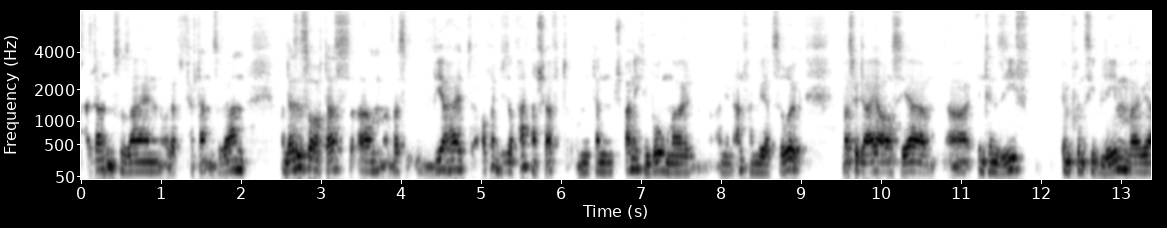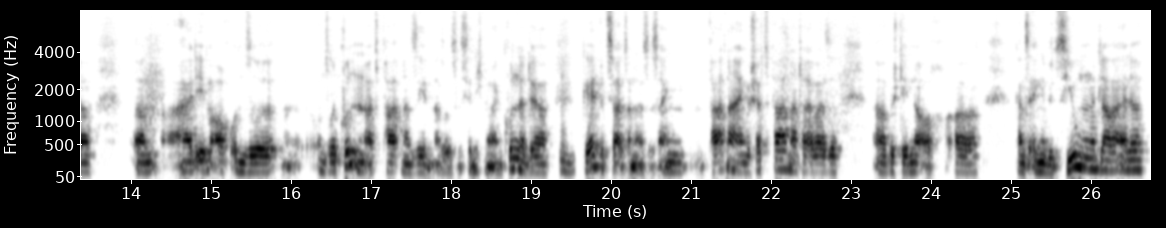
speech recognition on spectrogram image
verstanden zu sein oder verstanden zu werden. Und das ist so auch das, ähm, was wir halt auch in dieser Partnerschaft, und dann spanne ich den Bogen mal an den Anfang wieder zurück, was wir da ja auch sehr äh, intensiv im Prinzip leben, weil wir ähm, halt eben auch unsere, unsere Kunden als Partner sehen. Also es ist ja nicht nur ein Kunde, der mhm. Geld bezahlt, sondern es ist ein Partner, ein Geschäftspartner. Teilweise äh, bestehen da auch äh, ganz enge Beziehungen mittlerweile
